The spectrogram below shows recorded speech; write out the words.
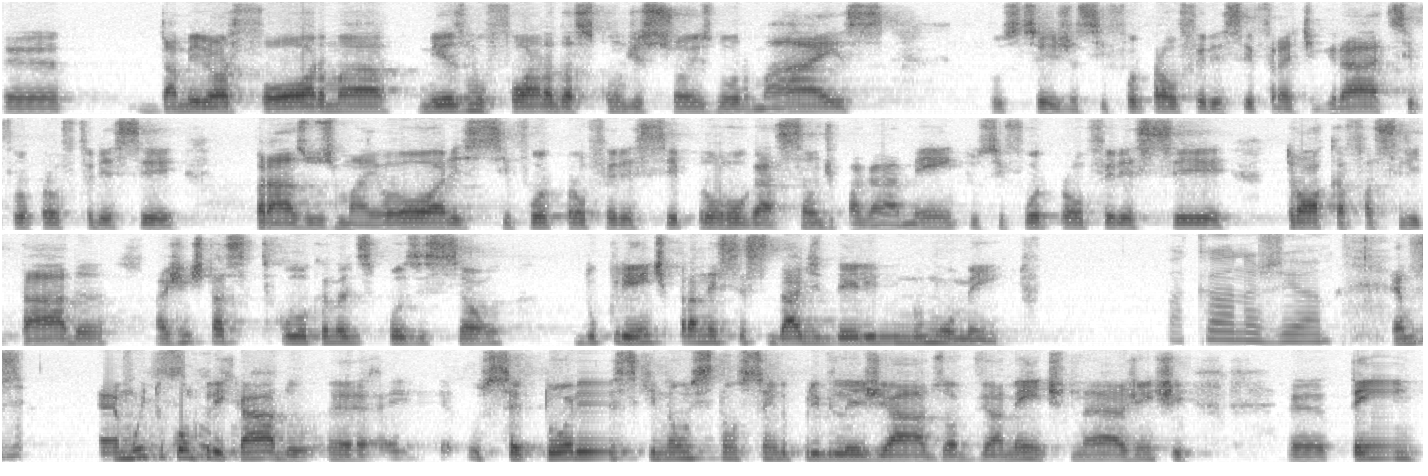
é, da melhor forma, mesmo fora das condições normais, ou seja, se for para oferecer frete grátis, se for para oferecer prazos maiores, se for para oferecer prorrogação de pagamento, se for para oferecer troca facilitada, a gente está se colocando à disposição do cliente para a necessidade dele no momento. Bacana, Jean. É, é muito Desculpa. complicado é, os setores que não estão sendo privilegiados, obviamente, né? A gente é, tem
